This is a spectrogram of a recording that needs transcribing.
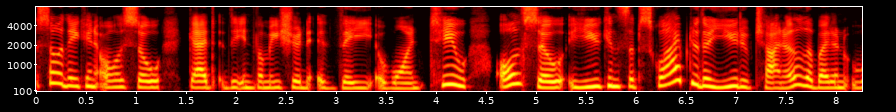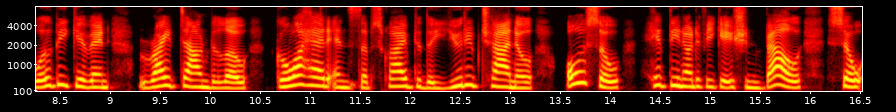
so they can also get the information they want to. Also, you can subscribe to the YouTube channel. The button will be given right down below go ahead and subscribe to the YouTube channel. Also, hit the notification bell so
